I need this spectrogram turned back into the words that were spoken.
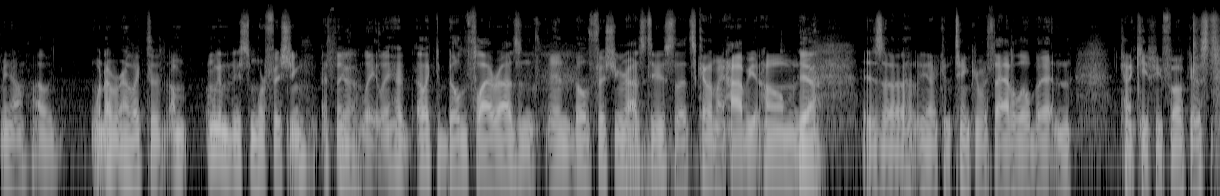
you know, I would- whatever. I like to. I'm I'm gonna do some more fishing. I think Yeah. lately. I, I like to build fly rods and, and build fishing rods too. So that's kind of my hobby at home. and Yeah. Is uh you know I can tinker with that a little bit and kind of keeps me focused.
